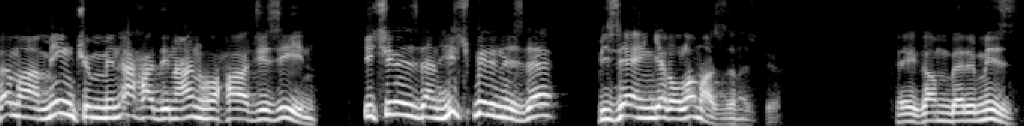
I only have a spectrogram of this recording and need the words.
Fema minkum min ahadin anhu hacizin. İçinizden hiçbiriniz de bize engel olamazdınız diyor. Peygamberimiz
